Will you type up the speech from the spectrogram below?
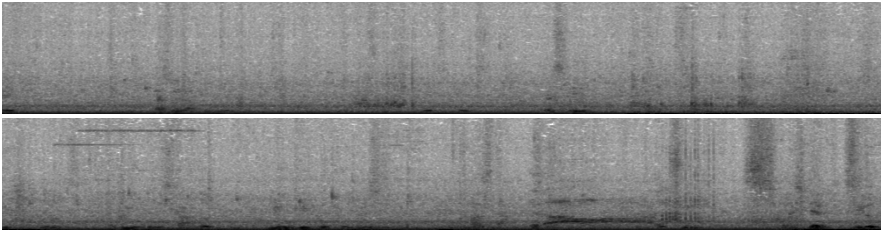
Okay? That's what you have to do. New police car. New police. Mazda. Ah, see? Them. See, look.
